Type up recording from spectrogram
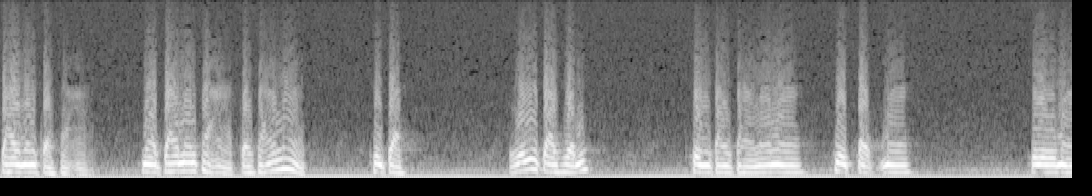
ใจมันก็สะอาดเมื่อใจมันสะอาดก็สามารถที่จะรู้จะเห็นสิ่งต่างๆนานาที่ตกมา ดูมา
